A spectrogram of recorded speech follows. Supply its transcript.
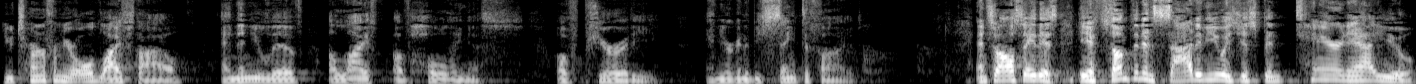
you turn from your old lifestyle and then you live a life of holiness, of purity, and you're going to be sanctified. And so I'll say this. If something inside of you has just been tearing at you,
